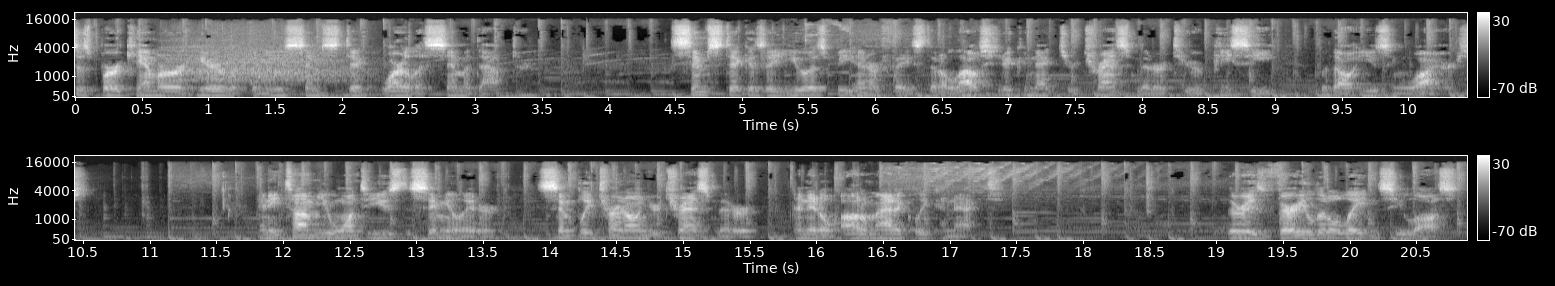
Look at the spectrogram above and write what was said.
is Bert Kammerer here with the new SimStick wireless SIM adapter. SimStick is a USB interface that allows you to connect your transmitter to your PC without using wires. Anytime you want to use the simulator, simply turn on your transmitter and it'll automatically connect. There is very little latency loss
